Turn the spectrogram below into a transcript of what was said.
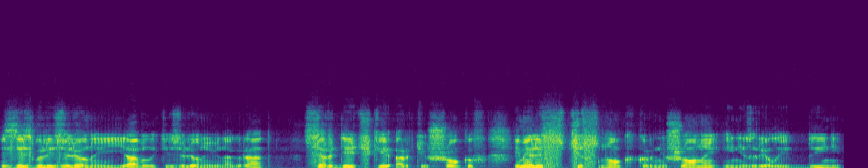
Здесь были зеленые яблоки, зеленый виноград, сердечки артишоков, имелись чеснок, корнишоны и незрелые дыни,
